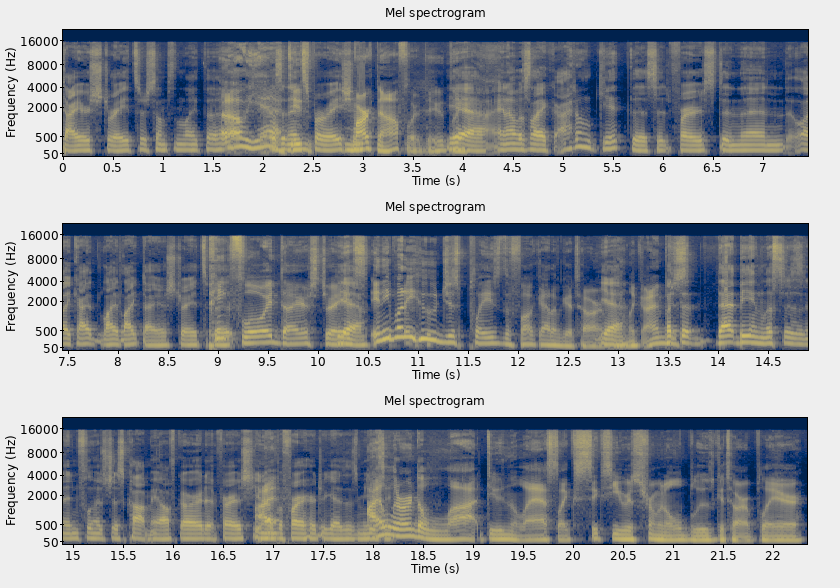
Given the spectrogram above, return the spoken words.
Dire Straits or something like that. Oh yeah, as an dude. inspiration. Mark Knopfler, dude. Like, yeah, and I was like, I don't get this at first, and then like I, I like Dire Straits, Pink but, Floyd, Dire Straits. Yeah. Anybody who just plays the fuck out of guitar. Yeah. man. Like I'm but just. the, that being listed as an influence just caught me off guard at first. You know, I- before I heard you guys' music. I learned a lot, dude, in the last like six years from an old blues guitar player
